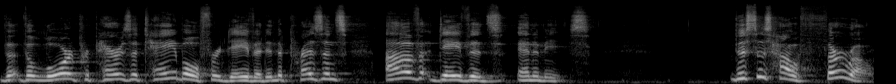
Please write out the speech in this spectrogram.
The, the Lord prepares a table for David in the presence of David's enemies. This is how thorough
